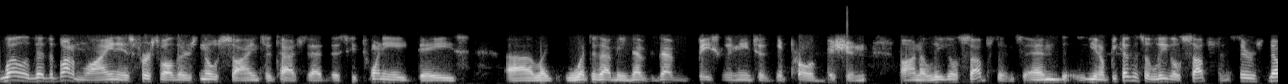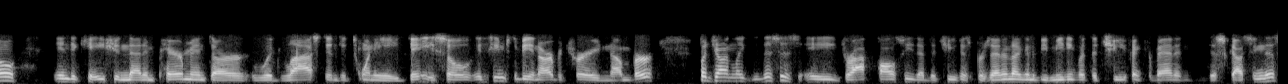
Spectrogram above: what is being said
Well, the, the bottom line is, first of all, there's no science attached to that. This 28 days, uh, like, what does that mean? That, that basically means it's a prohibition on a legal substance. And, you know, because it's a legal substance, there's no indication that impairment are would last into 28 days. So it seems to be an arbitrary number. But John, like this is a draft policy that the chief has presented. I'm going to be meeting with the chief and command and discussing this.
